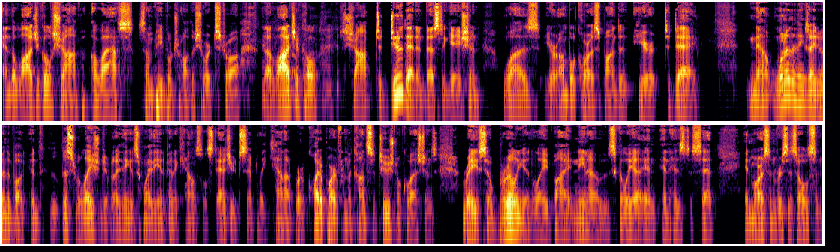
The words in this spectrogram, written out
And the logical shop, alas, some people draw the short straw, the logical shop to do that investigation was your humble correspondent here today. Now, one of the things I do in the book, and this relationship, and I think it's why the independent counsel statute simply cannot work, quite apart from the constitutional questions raised so brilliantly by Nino Scalia in, in his dissent, in Morrison versus Olson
